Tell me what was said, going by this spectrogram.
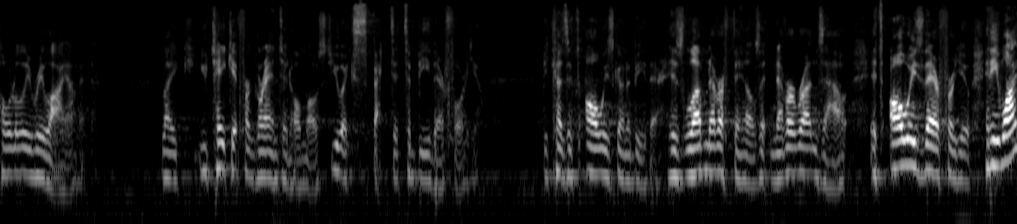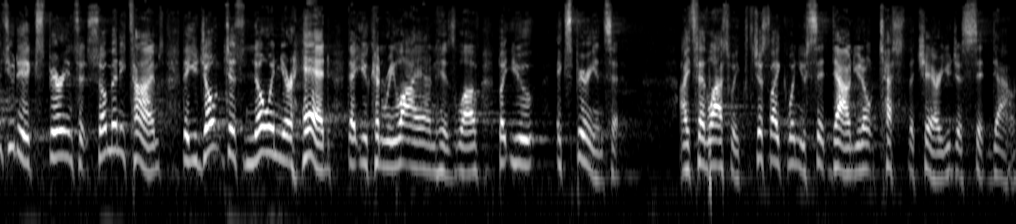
totally rely on it. Like you take it for granted almost. You expect it to be there for you because it's always going to be there. His love never fails, it never runs out. It's always there for you. And He wants you to experience it so many times that you don't just know in your head that you can rely on His love, but you experience it. I said last week, just like when you sit down, you don't test the chair, you just sit down.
